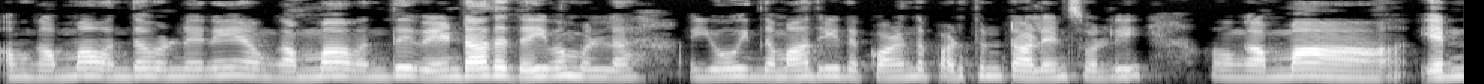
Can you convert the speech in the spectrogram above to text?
அவங்க அம்மா வந்த உடனே அவங்க அம்மா வந்து வேண்டாத தெய்வம் இல்லை. ஐயோ இந்த மாதிரி இந்த குழந்தை படுத்துட்டாளேன்னு சொல்லி அவங்க அம்மா என்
